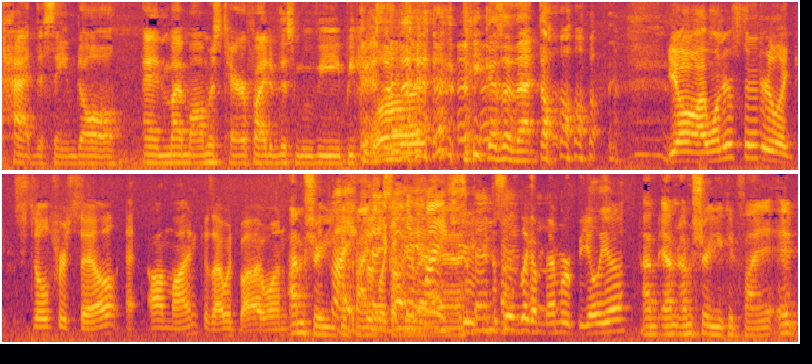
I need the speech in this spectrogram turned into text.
had the same doll, and my mom was terrified of this movie because of What? the, because of that doll. Yo, I wonder if they're like still for sale uh, online because I would buy one. I'm sure you could find it. Like a- They're probably yeah. expensive. This is like a memorabilia. I'm, I'm, I'm sure you could find it. It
